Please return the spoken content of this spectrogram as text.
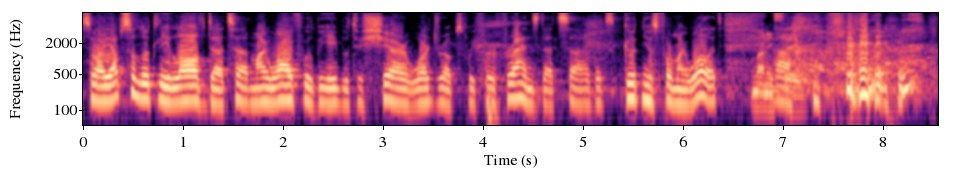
so I absolutely love that uh, my wife will be able to share wardrobes with her friends. That's, uh, that's good news for my wallet. Money uh, saved.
